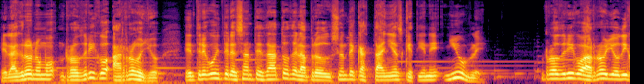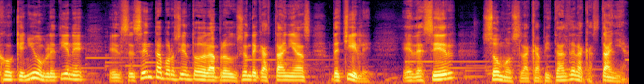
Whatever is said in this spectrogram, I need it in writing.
el agrónomo Rodrigo Arroyo entregó interesantes datos de la producción de castañas que tiene Ñuble. Rodrigo Arroyo dijo que Ñuble tiene el 60% de la producción de castañas de Chile, es decir, somos la capital de la castaña,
